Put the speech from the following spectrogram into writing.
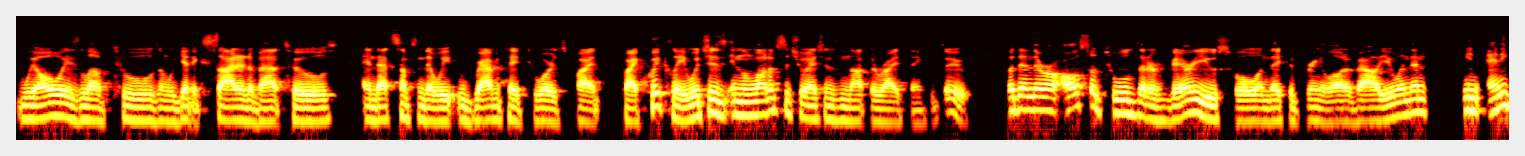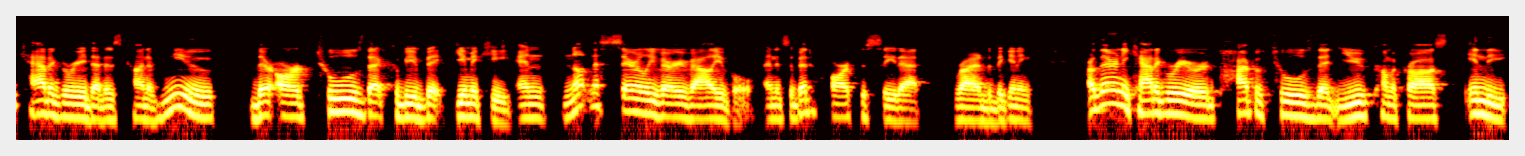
we always love tools and we get excited about tools and that's something that we, we gravitate towards quite quite quickly which is in a lot of situations not the right thing to do but then there are also tools that are very useful and they could bring a lot of value. And then in any category that is kind of new, there are tools that could be a bit gimmicky and not necessarily very valuable. And it's a bit hard to see that right at the beginning. Are there any category or type of tools that you've come across in the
